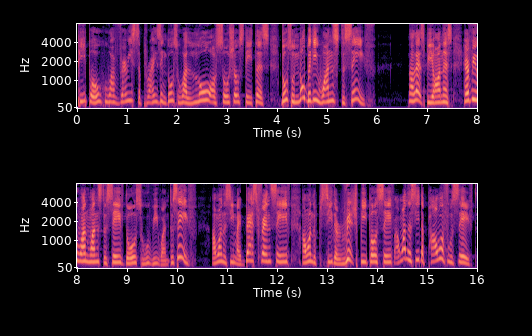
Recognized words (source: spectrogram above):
people who are very surprising, those who are low of social status, those who nobody wants to save. Now, let's be honest, everyone wants to save those who we want to save. I want to see my best friend saved. I want to see the rich people saved. I want to see the powerful saved.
